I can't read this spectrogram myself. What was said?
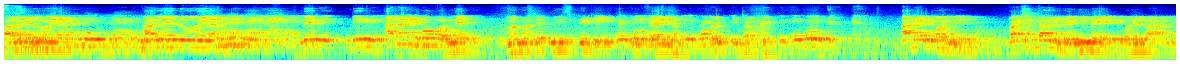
Alleluia. haleluya Neri, ndiri ndiri anayibone mama let me speak in venda don't interpret it anayibone vachitana na nyimele vone vane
